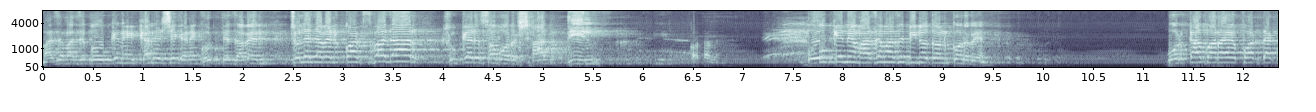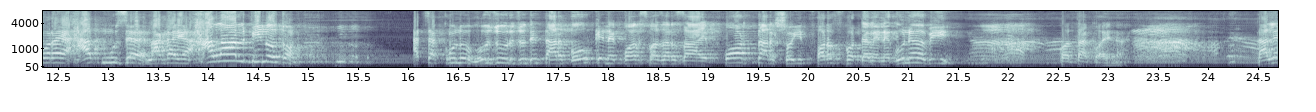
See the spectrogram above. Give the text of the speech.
মাঝে মাঝে বউকে নিয়ে এখানে সেখানে ঘুরতে যাবেন। চলে যাবেন কক্সবাজার। সুখের সবর সাত দিন। বউকে নিয়ে মাঝে মাঝে বিনোদন করবেন। বোরকা বাড়ায় পর্দা করায়, হাত মুছে লাগায়, হালাল বিনোদন। আচ্ছা কোন হুজুর যদি তার বউকে নিয়ে কক্সবাজার যায়, পর্দার সহিত ফরজ পর্দা মেনে, গুনে হবি? কথা কয় না। তাহলে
